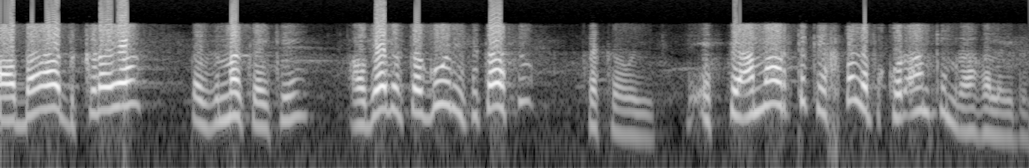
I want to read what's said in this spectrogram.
آباد کړی په ځمکه کې او بیا درته ګوري چې تاسو څه کوي استعمار ټکی خپل په قران کې راغلی دی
